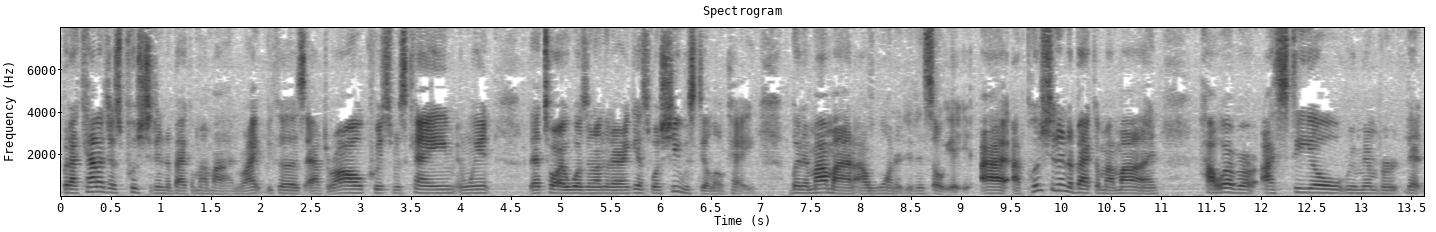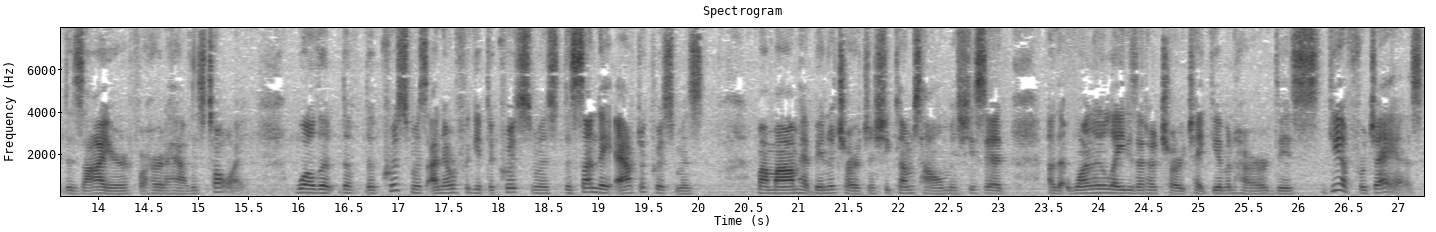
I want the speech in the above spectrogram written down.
but I kind of just pushed it in the back of my mind, right? Because after all, Christmas came and went, that toy wasn't under there, and guess what? She was still okay. But in my mind, I wanted it. And so it, I, I pushed it in the back of my mind. However, I still remember that desire for her to have this toy. Well, the, the, the Christmas, I never forget the Christmas, the Sunday after Christmas, my mom had been to church and she comes home and she said uh, that one of the ladies at her church had given her this gift for jazz.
